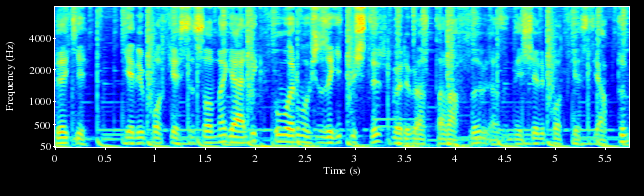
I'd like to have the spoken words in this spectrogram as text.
Peki yeni bir podcast'ın sonuna geldik. Umarım hoşunuza gitmiştir. Böyle biraz taraflı, biraz neşeli podcast yaptım.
